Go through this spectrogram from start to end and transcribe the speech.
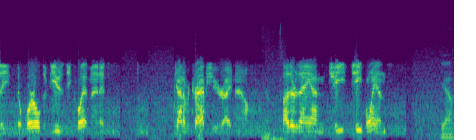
the the world of used equipment, it's kind of a crapshoot right now. Other than cheap cheap wins. Yeah.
